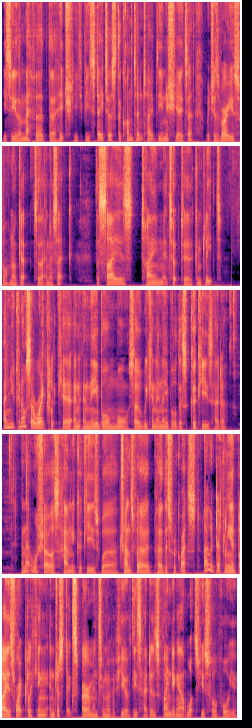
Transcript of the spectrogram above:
You see the method, the HTTP status, the content type, the initiator, which is very useful, and I'll get to that in a sec, the size, time it took to complete, and you can also right click here and enable more. So we can enable this cookies header, and that will show us how many cookies were transferred per this request. I would definitely advise right clicking and just experimenting with a few of these headers, finding out what's useful for you.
